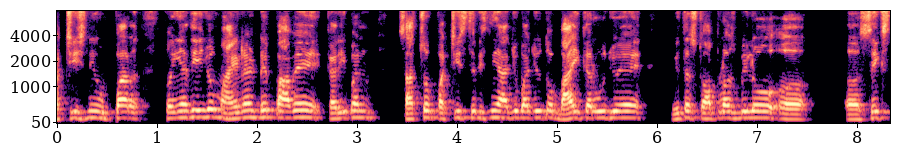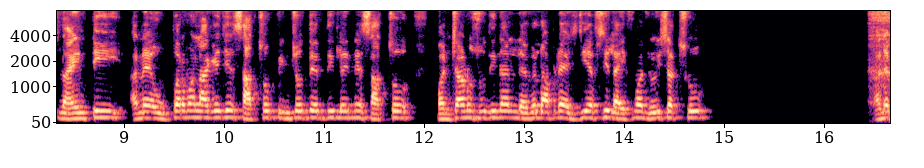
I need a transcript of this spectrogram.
પચીસની ઉપર. તો અહીંયાથી જો માઇનર ડિપ આવે, કરીબન સાતસો પચીસ ત્રીસની આજુબાજુ તો બાય કરવું જોઈએ. With stop loss below six ninety અને ઉપરમાં લાગે છે સાતસો પંચોતેરથી લઈને સાતસો પંચાણું સુધીના લેવલ આપણે એચડીએફસી લાઈફમાં જોઈ શકશું. અને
